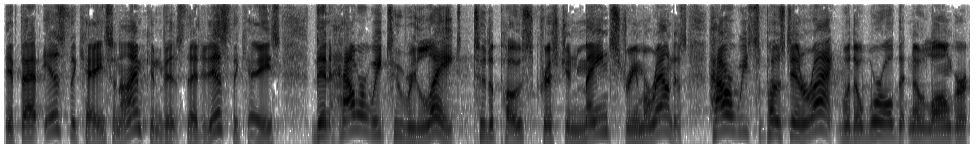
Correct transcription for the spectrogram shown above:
if that is the case, and I'm convinced that it is the case, then how are we to relate to the post Christian mainstream around us? How are we supposed to interact with a world that no longer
